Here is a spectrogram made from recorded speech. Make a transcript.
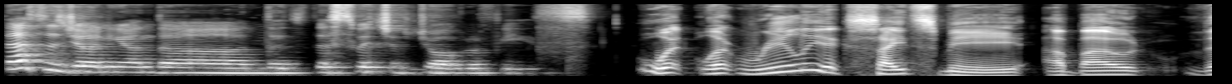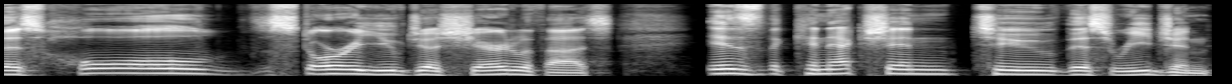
that's the journey on the, the, the switch of geographies. What, what really excites me about this whole story you've just shared with us is the connection to this region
